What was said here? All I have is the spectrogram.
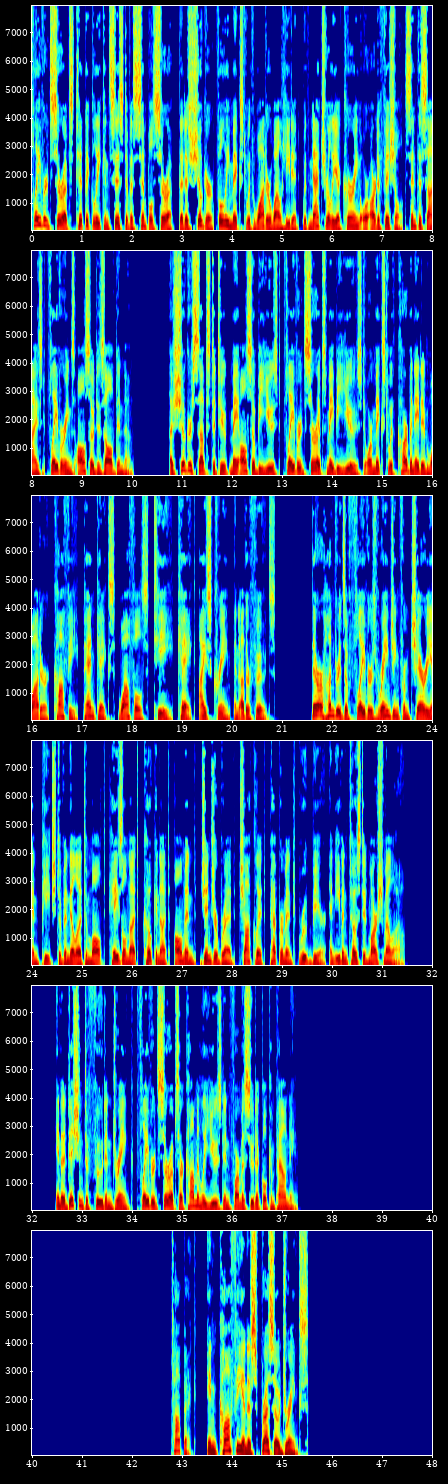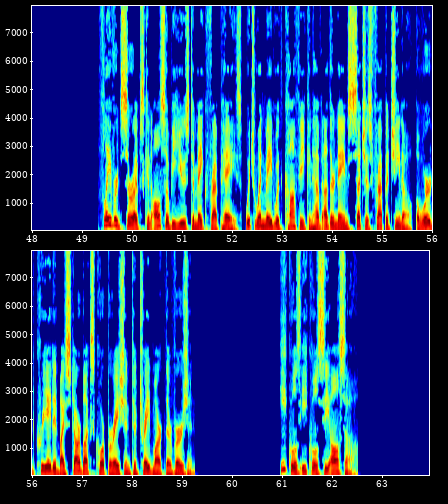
Flavored syrups typically consist of a simple syrup, that is sugar fully mixed with water while heated, with naturally occurring or artificial synthesized flavorings also dissolved in them. A sugar substitute may also be used. Flavored syrups may be used or mixed with carbonated water, coffee, pancakes, waffles, tea, cake, ice cream, and other foods. There are hundreds of flavors ranging from cherry and peach to vanilla to malt, hazelnut, coconut, almond, gingerbread, chocolate, peppermint, root beer, and even toasted marshmallow. In addition to food and drink, flavored syrups are commonly used in pharmaceutical compounding. In coffee and espresso drinks Flavored syrups can also be used to make frappés, which when made with coffee can have other names such as frappuccino, a word created by Starbucks Corporation to trademark their version. See also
